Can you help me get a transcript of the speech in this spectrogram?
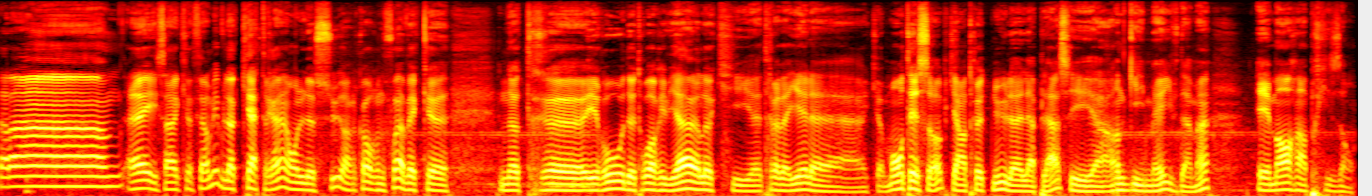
Tadam! Hey, ça a fermé il y a 4 ans, on l'a su, encore une fois, avec euh, notre héros de Trois-Rivières qui travaillait, qui a monté ça, puis qui a entretenu la, place, et entre guillemets, évidemment, est mort en prison.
